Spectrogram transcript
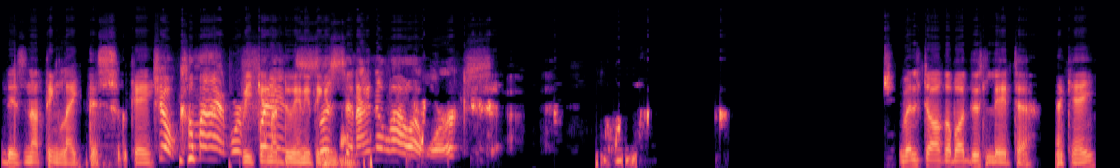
There's nothing like this, okay? Joe, come on, we're We friends. cannot do anything Listen. I know how it works. We'll talk about this later, okay?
